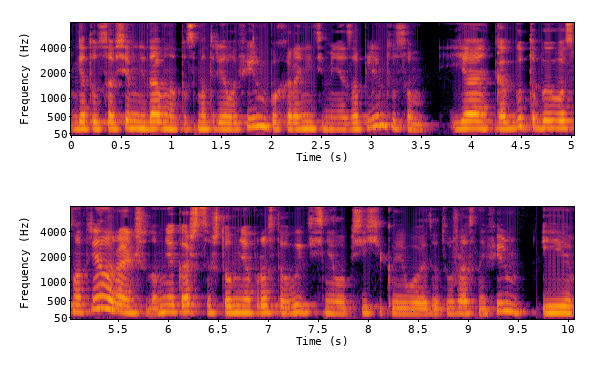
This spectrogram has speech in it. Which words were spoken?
Я тут совсем недавно посмотрела фильм «Похороните меня за плинтусом». Я как будто бы его смотрела раньше, но мне кажется, что у меня просто вытеснила психика его, этот ужасный фильм. И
